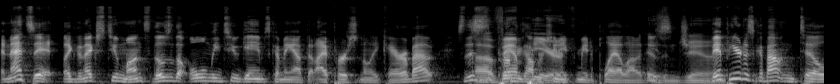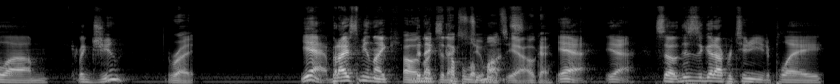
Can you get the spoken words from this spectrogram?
and that's it. Like the next two months, those are the only two games coming out that I personally care about. So this is Uh, a perfect Vampyr opportunity for me to play a lot of these. is in June. Vampyr doesn't come out until um, like June. Right. Yeah, but I just mean like Oh, the like next the next couple two of months. months. Yeah, okay. Yeah, yeah. So this is a good opportunity to play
